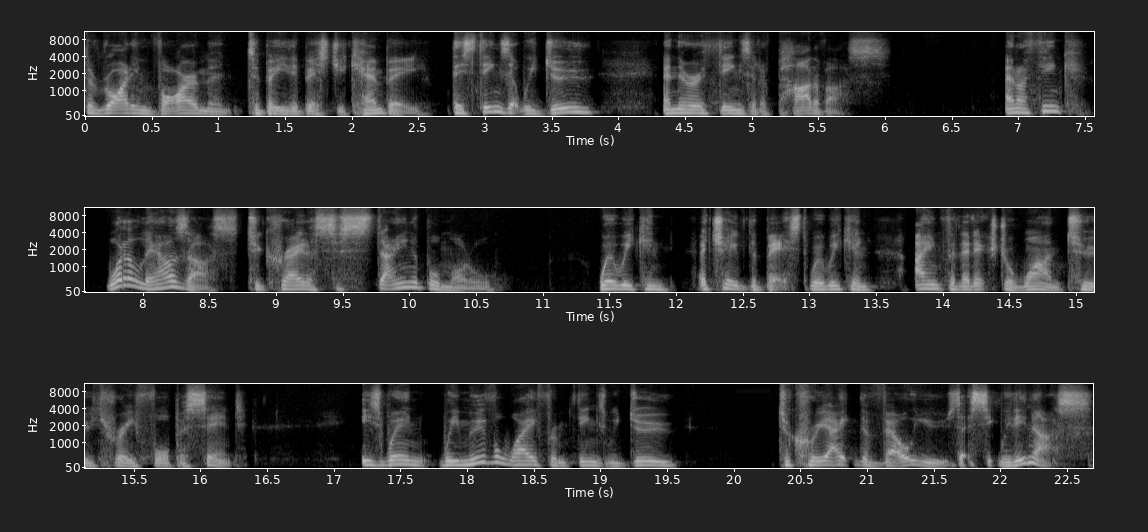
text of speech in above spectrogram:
the right environment to be the best you can be, there's things that we do and there are things that are part of us. And I think what allows us to create a sustainable model where we can achieve the best, where we can aim for that extra one, two, three, four percent is when we move away from things we do to create the values that sit within us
